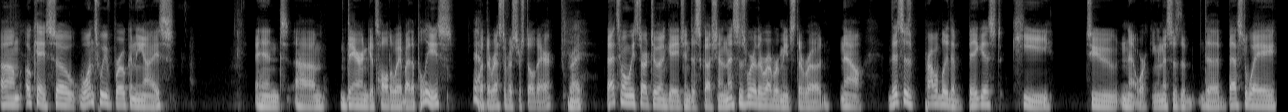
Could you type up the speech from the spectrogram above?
Um, okay, so once we've broken the ice and um, Darren gets hauled away by the police, Yeah. but the rest of us are still there, Right. that's when we start to engage in discussion. And this is where the rubber meets the road. Now, this is probably the biggest key to networking. And this is the, the best way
